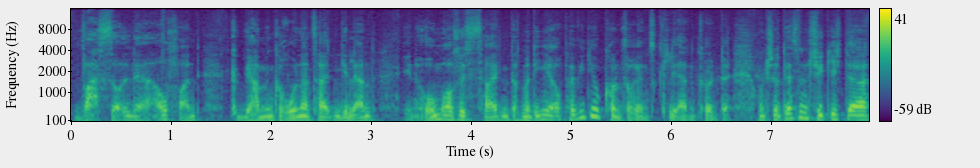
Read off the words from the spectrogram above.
was soll der Aufwand? Wir haben in Corona-Zeiten gelernt, in Homeoffice-Zeiten, dass man Dinge auch per Videokonferenz klären könnte. Und stattdessen schicke ich da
